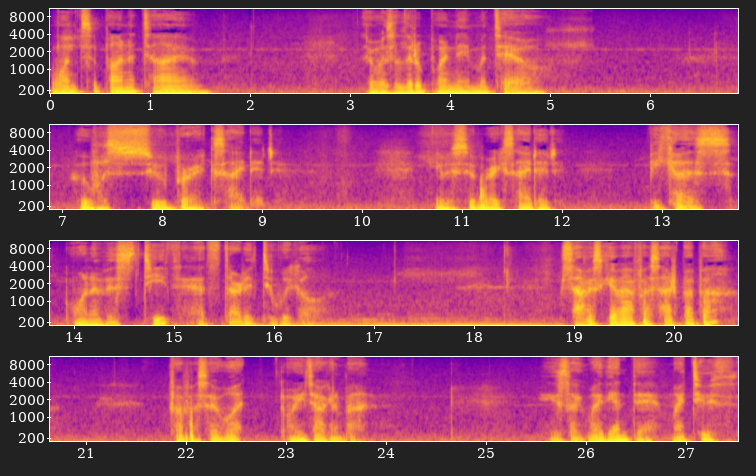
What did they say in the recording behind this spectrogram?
Once upon a time, there was a little boy named Mateo who was super excited. He was super excited because one of his teeth had started to wiggle. ¿Sabes qué va a pasar, papá? Papa said, What? What are you talking about? He's like, My diente, my tooth.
